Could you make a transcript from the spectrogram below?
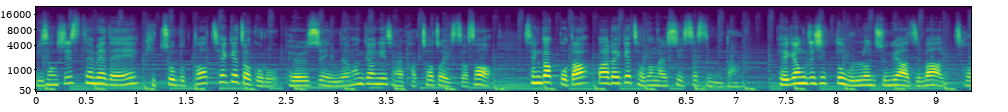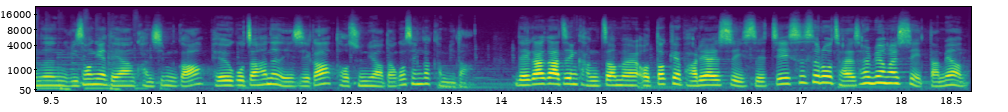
위성 시스템에 대해 기초부터 체계적으로 배울 수 있는 환경이 잘 갖춰져 있어서 생각보다 빠르게 적응할 수 있었습니다. 배경 지식도 물론 중요하지만 저는 위성에 대한 관심과 배우고자 하는 의지가 더 중요하다고 생각합니다. 내가 가진 강점을 어떻게 발휘할 수 있을지 스스로 잘 설명할 수 있다면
